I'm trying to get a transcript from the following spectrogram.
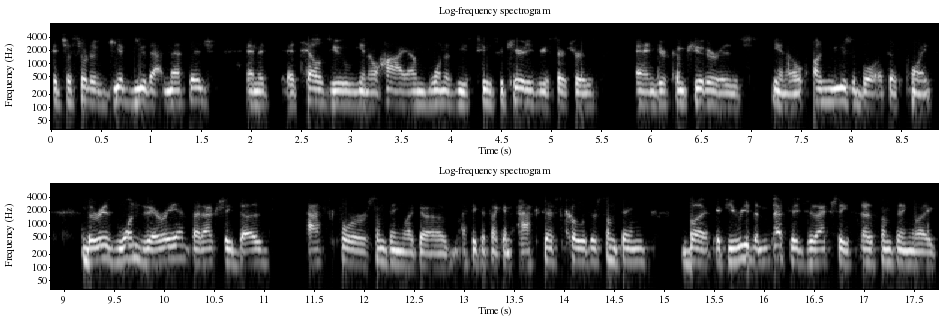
it just sort of gives you that message and it, it tells you, you know, hi, I'm one of these two security researchers and your computer is, you know, unusable at this point. There is one variant that actually does ask for something like a, I think it's like an access code or something. But if you read the message, it actually says something like,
